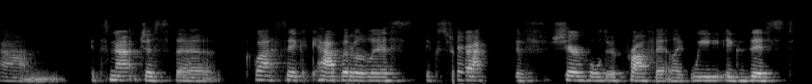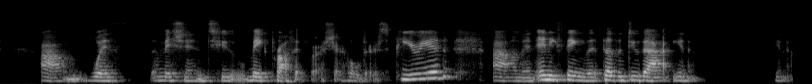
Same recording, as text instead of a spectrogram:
um, it's not just the classic capitalist extractive shareholder profit. Like we exist um, with a mission to make profit for our shareholders, period. Um, and anything that doesn't do that, you know, you know,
